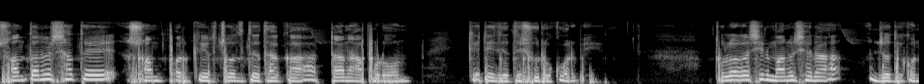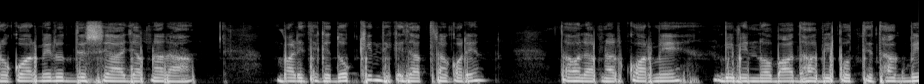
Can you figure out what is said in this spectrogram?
সন্তানের সাথে সম্পর্কের চলতে থাকা টানা পড়ন কেটে যেতে শুরু করবে। তুলারাশির মানুষেরা যদি কোনো কর্মের উদ্দেশ্যে আজ আপনারা বাড়ি থেকে দক্ষিণ দিকে যাত্রা করেন, তাহলে আপনার কর্মে বিভিন্ন বাধা বিপত্তি থাকবে।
